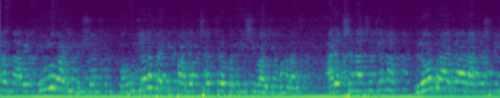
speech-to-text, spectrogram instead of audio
करणारे कुळवाडी भूषण बहुजन प्रतिपालक छत्रपती शिवाजी महाराज आरक्षणाचे जनक लोकराजा राजश्री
